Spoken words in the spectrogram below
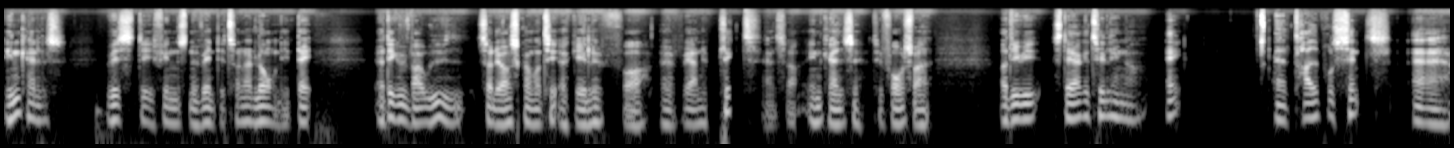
indkaldes, hvis det findes nødvendigt. Sådan er loven i dag. Ja, det kan vi bare udvide, så det også kommer til at gælde for øh, værnepligt, altså indkaldelse til forsvaret. Og det er vi stærke tilhængere af, at 30 procent af,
